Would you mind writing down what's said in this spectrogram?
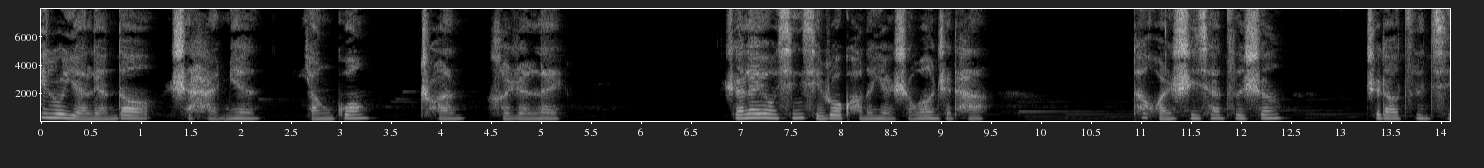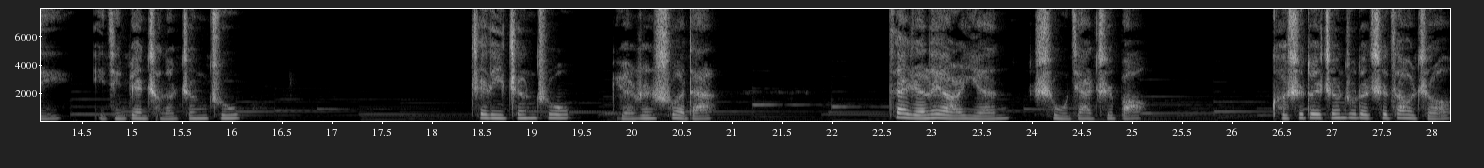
映入眼帘的是海面、阳光、船和人类。人类用欣喜若狂的眼神望着他。他环视一下自身，知道自己已经变成了珍珠。这粒珍珠。圆润硕大，在人类而言是无价之宝。可是对珍珠的制造者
